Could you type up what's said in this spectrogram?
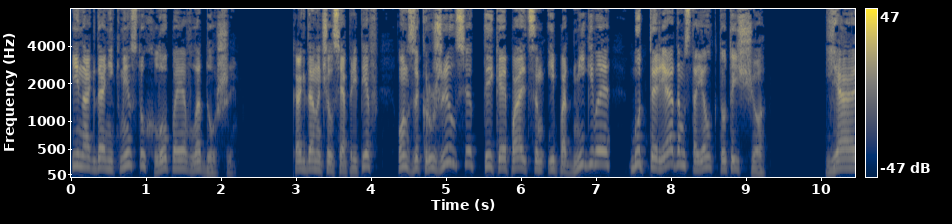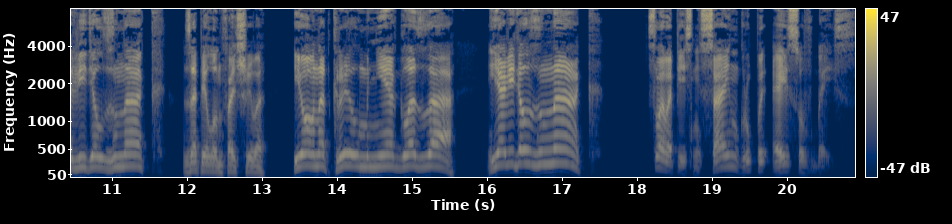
иногда не к месту, хлопая в ладоши. Когда начался припев, он закружился, тыкая пальцем и подмигивая, будто рядом стоял кто-то еще. «Я видел знак», — запел он фальшиво, — «и он открыл мне глаза. Я видел знак». Слова песни «Sign» группы Ace of Base.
